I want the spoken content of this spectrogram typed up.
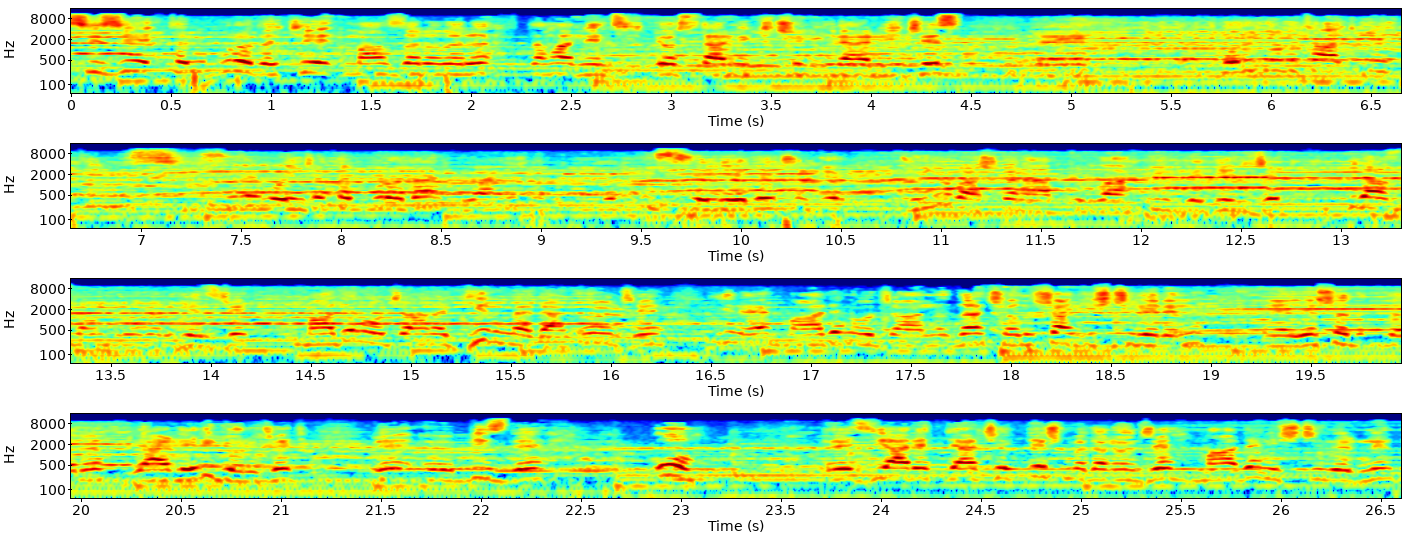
Sizi tabi buradaki manzaraları daha net göstermek için ilerleyeceğiz. Ee, koridoru takip ettiğimiz süre boyunca tabi burada güvenlik önlemleri üst seviyede çünkü Cumhurbaşkanı Abdullah Gül de gelecek. Birazdan buraları gezecek. Maden ocağına girmeden önce yine maden ocağında çalışan işçilerin e, yaşadıkları yerleri görecek ve e, biz de o e, ziyaret gerçekleşmeden önce maden işçilerinin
